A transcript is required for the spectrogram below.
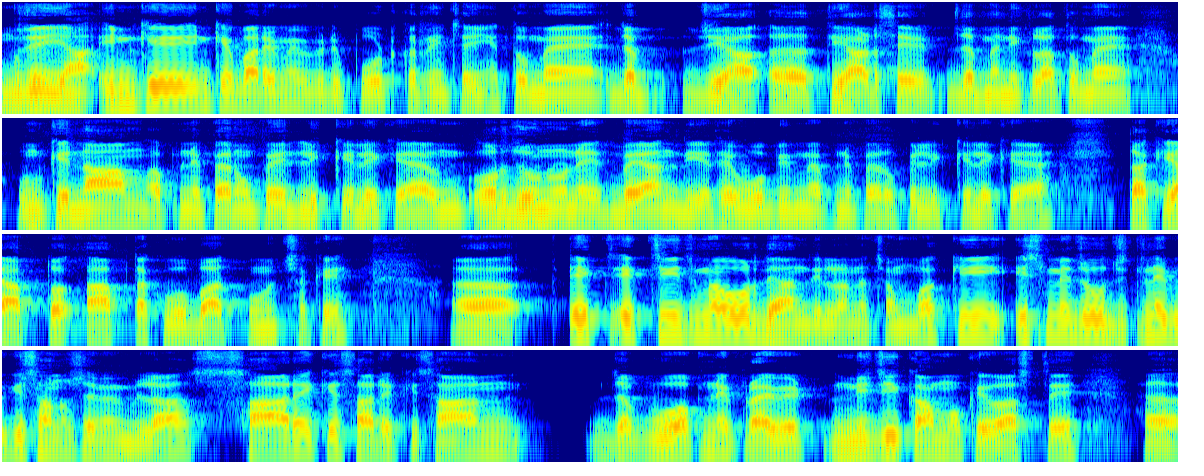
मुझे यहाँ, इनके इनके बारे में भी रिपोर्ट करनी चाहिए। तो मैं जब तिहाड़ से जब मैं निकला तो मैं उनके नाम अपने पैरों पे लिख के लेके आया। और जो उन्होंने बयान दिए थे, वो भी मैं अपने पैरों पे लिख के लेके आया, ताकि आप तो आप तक वो बात पहुँच सके। एक एक चीज़ मैं और ध्यान दिलाना चाहूँगा कि इसमें जो जितने भी किसानों से मैं मिला सारे के सारे किसान जब वो अपने प्राइवेट निजी कामों के वास्ते आ,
